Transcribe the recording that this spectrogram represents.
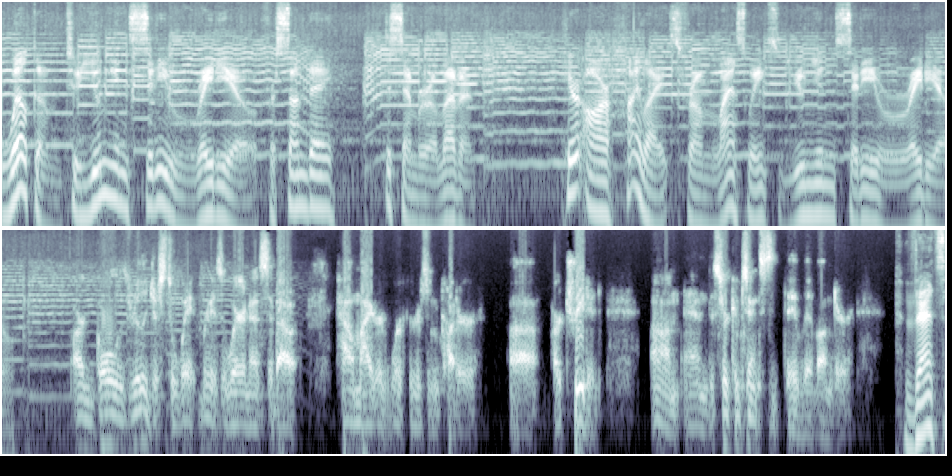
Welcome to Union City Radio for Sunday, December 11th. Here are highlights from last week's Union City Radio. Our goal is really just to raise awareness about how migrant workers in Qatar uh, are treated um, and the circumstances that they live under. That's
